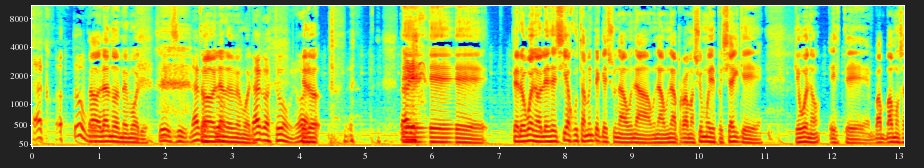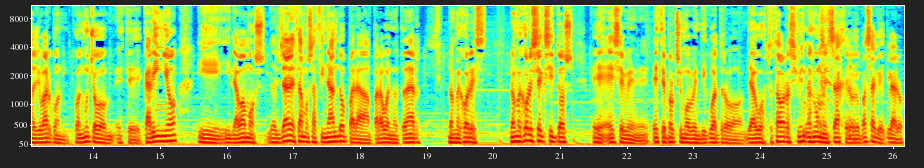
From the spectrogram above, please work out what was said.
la costumbre. Estaba hablando de memoria. Sí, sí, la Estaba hablando de memoria. La costumbre. bueno. Pero, eh, eh, pero bueno, les decía justamente que es una, una, una, una programación muy especial que, que bueno, este, va- vamos a llevar con, con mucho este, cariño y, y la vamos, ya la estamos afinando para, para bueno, tener los mejores los mejores éxitos eh, ese, este próximo 24 de agosto. Estaba recibiendo algún mensaje, lo que pasa que, claro,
